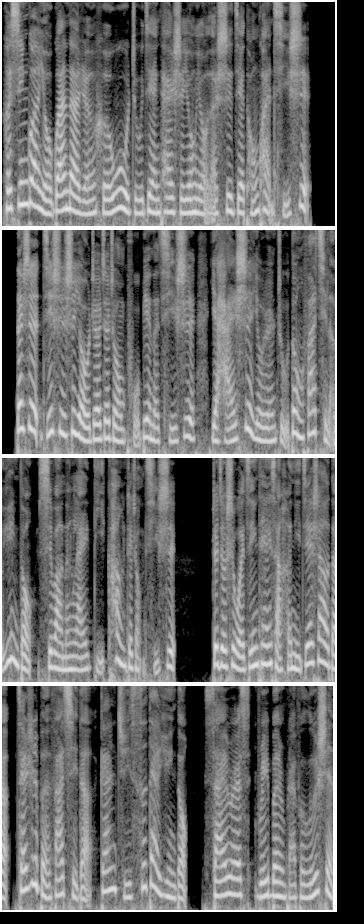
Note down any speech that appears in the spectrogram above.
和新冠有关的人和物逐渐开始拥有了世界同款歧视。但是，即使是有着这种普遍的歧视，也还是有人主动发起了运动，希望能来抵抗这种歧视。这就是我今天想和你介绍的，在日本发起的柑橘丝带运动 （Cyrus Ribbon Revolution）。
